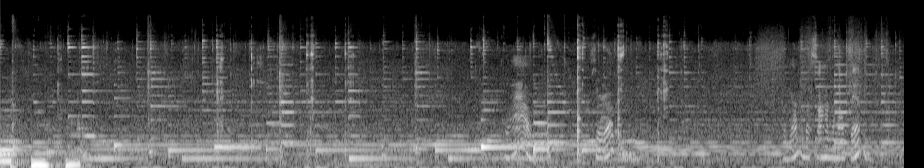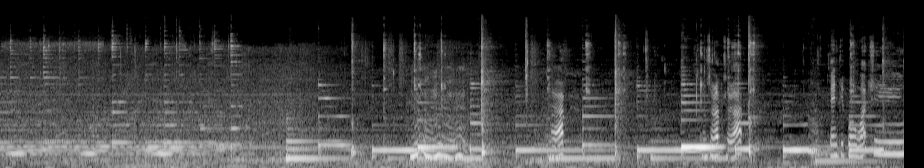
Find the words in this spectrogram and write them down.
Wow! sulap yang sulap-sulap thank you for watching.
